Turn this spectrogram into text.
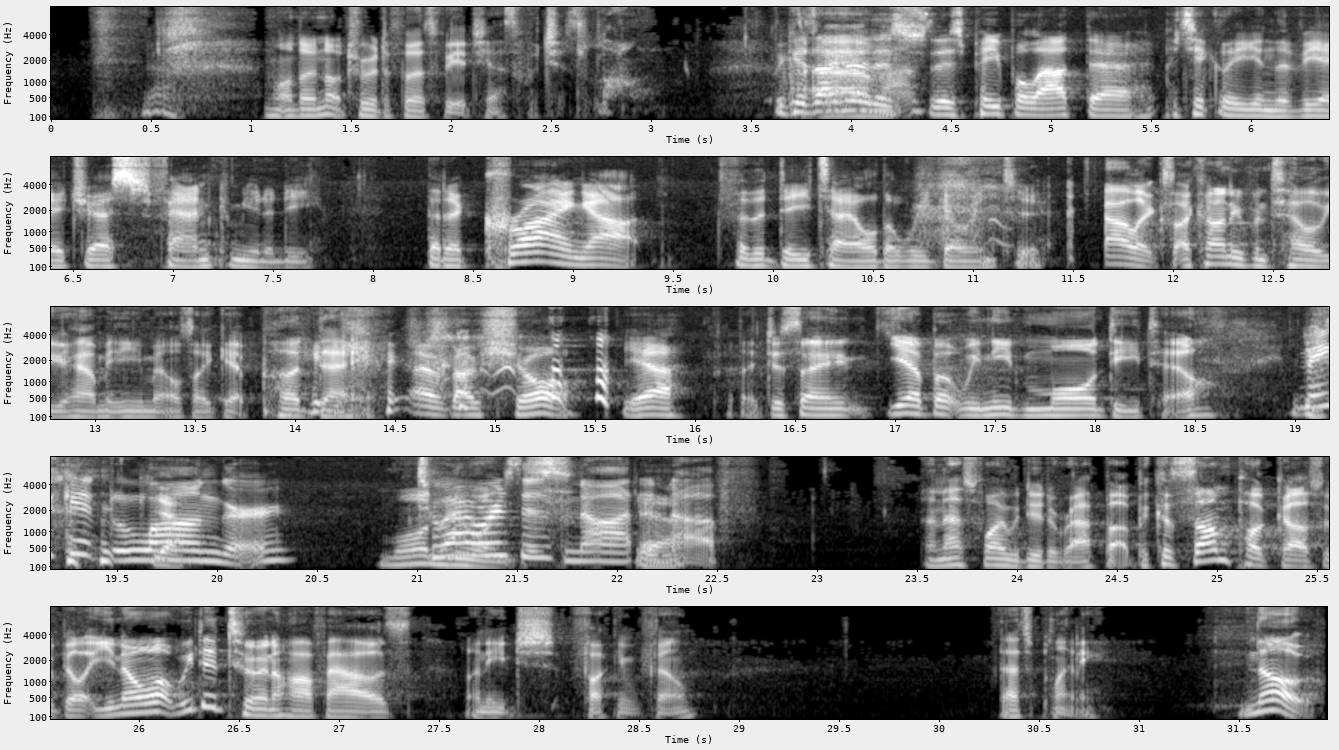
Although not true of the first VHS, which is long. Because I know Um, there's, there's people out there, particularly in the VHS fan community, that are crying out for the detail that we go into. Alex, I can't even tell you how many emails I get per day. I'm oh, I'm sure. Yeah. They're just saying, yeah, but we need more detail. Make it longer. More Two hours nuance." is not Yeah. enough. And that's why we do the wrap up. Because some podcasts would be like, you know what? We did two and a half hours on each fucking film. That's plenty. No,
